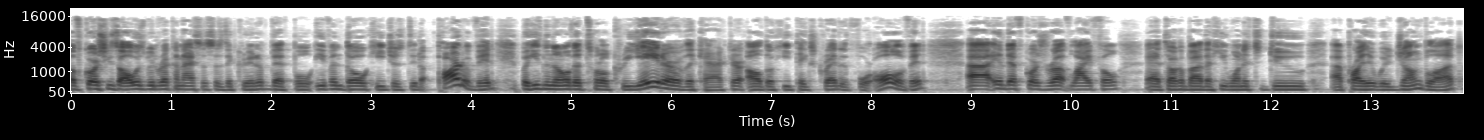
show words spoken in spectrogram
of course, he's always been recognized as the creator of Deadpool, even though he just did a part of it, but he's the total creator of the character, although he takes credit for all of it. Uh, and of course, Rob Liefeld uh, talk about that he wanted to do a project with Youngblood.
